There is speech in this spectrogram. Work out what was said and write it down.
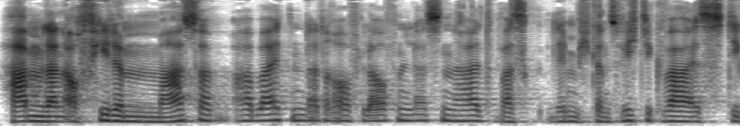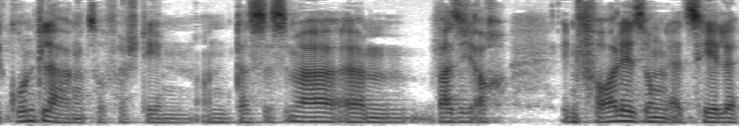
haben dann auch viele Masterarbeiten darauf laufen lassen halt. Was nämlich ganz wichtig war, ist die Grundlagen zu verstehen. Und das ist immer, ähm, was ich auch in Vorlesungen erzähle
